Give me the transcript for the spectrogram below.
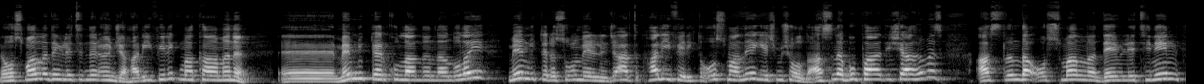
ve Osmanlı Devleti'nden önce halifelik makamını e, Memlükler kullandığından dolayı Memlüklere son verilince artık halifelikte Osmanlı'ya geçmiş oldu. Aslında bu padişahımız aslında Osmanlı Devleti'nin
